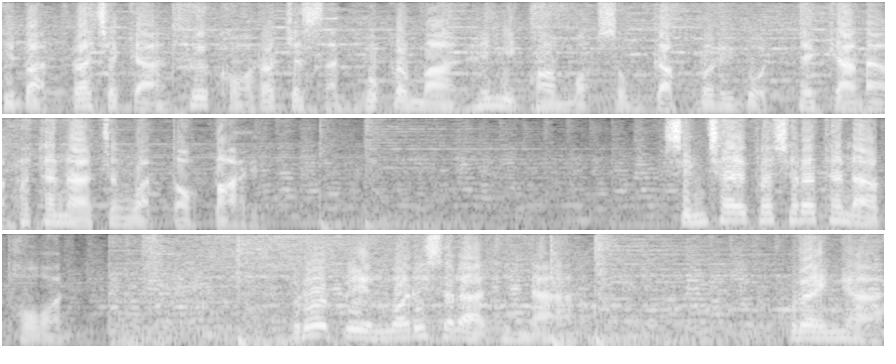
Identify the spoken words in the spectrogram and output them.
ฏิบัติราชการเพื่อขอรับจัดสรรงบประมาณให้มีความเหมาะสมกับบริบทในการพัฒนาจังหวัดต่อไป สินชัยพัชรธนาพรเรียบเรียงวริศราธินา รายงาน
